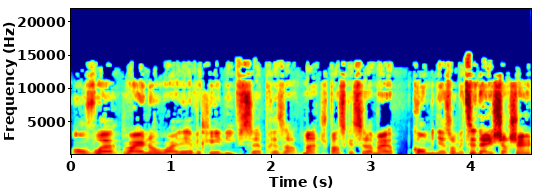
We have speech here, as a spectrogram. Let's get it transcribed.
on voit Ryan O'Reilly avec les Leafs euh, présentement. Je pense que c'est la meilleure combinaison. Mais tu sais, d'aller chercher un,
